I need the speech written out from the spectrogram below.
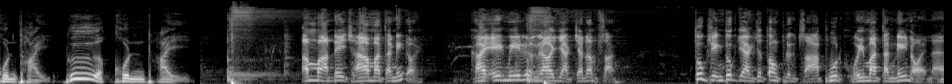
คนไทย เพื่อคนไทยอำมาตย์เดชามาทางนี้หน่อยข้าเองมีเรื่องราวอยากจะรับสั่ง ทุกสิ่งทุกอย่างจะต้องปรึกษาพูดคุยมาทางนี้หน่อยนะ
